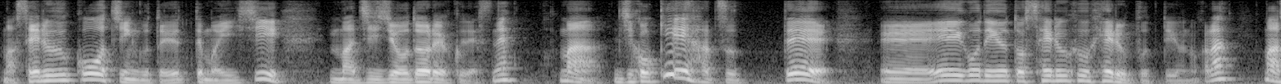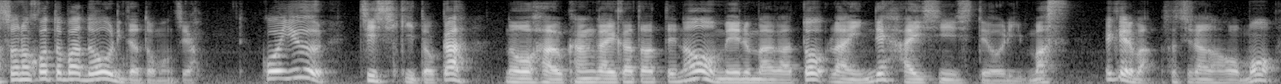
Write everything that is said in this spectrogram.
まあ、セルフコーチングと言ってもいいし、まあ、自助努力ですね。まあ、自己啓発って、え英語で言うとセルフヘルプっていうのかな。まあ、その言葉通りだと思うんですよ。こういう知識とかノウハウ考え方っていうのをメルマガと LINE で配信しております。よければそちらの方も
